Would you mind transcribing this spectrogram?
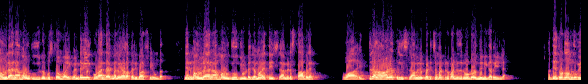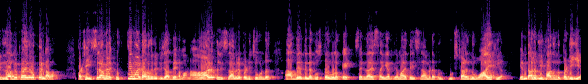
മൗലാന മൗദൂദിയുടെ പുസ്തകം വായിക്കും. എന്റെ കയ്യിൽ ഖുറാന്റെ മലയാള പരിഭാഷയുണ്ട്. ഞാൻ മൗലാന മൗദൂദിയുടെ ജമായത്തെ ഇസ്ലാമിയുടെ സ്ഥാപകൻ. ഇത്ര ആഴത്തിൽ ഇസ്ലാമിനെ പഠിച്ച മറ്റൊരു പണ്ഡിതനുണ്ടോ എന്ന് എനിക്കറിയില്ല. അദ്ദേഹത്തോട് നമുക്ക് വിരുദ്ധാഭിപ്രായങ്ങളൊക്കെ ഉണ്ടാവാം. പക്ഷെ ഇസ്ലാമിനെ കൃത്യമായിട്ട് അവതരിപ്പിച്ച അദ്ദേഹമാണ്. ആഴത്തിൽ ഇസ്ലാമിനെ പഠിച്ചുകൊണ്ട് അദ്ദേഹത്തിന്റെ പുസ്തകങ്ങളൊക്കെ സരിതായ സയ്യർ ജമാഅത്തെ ഇസ്ലാമിയുടെ ബുക്ക് സ്റ്റാളിൽ നിന്ന് വായിക്കുക. എന്താണ് ജിഹാദ് എന്ന് പഠിക്കുക?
